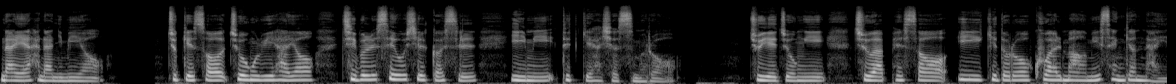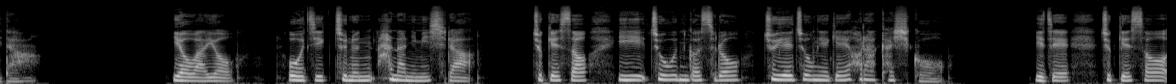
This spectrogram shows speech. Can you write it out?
나의 하나님이여 주께서 종을 위하여 집을 세우실 것을 이미 듣게 하셨으므로 주의 종이 주 앞에서 이 기도로 구할 마음이 생겼나이다. 여호와여 오직 주는 하나님이시라 주께서 이 좋은 것으로 주의 종에게 허락하시고 이제 주께서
